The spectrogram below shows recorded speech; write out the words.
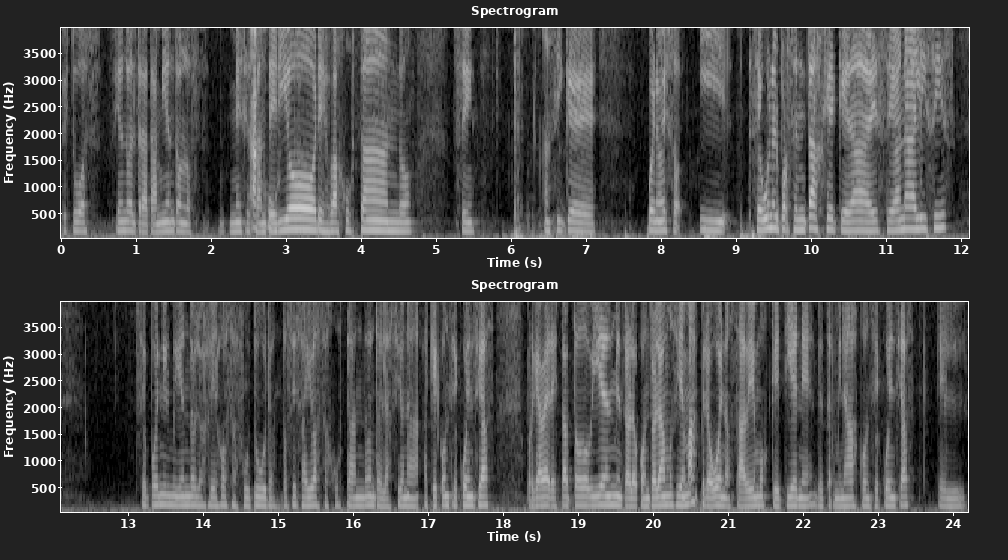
estuvo siendo el tratamiento en los meses Ajusta. anteriores, va ajustando, sí. Así que, bueno, eso. Y según el porcentaje que da ese análisis, se pueden ir midiendo los riesgos a futuro. Entonces ahí vas ajustando en relación a, a qué consecuencias, porque a ver, está todo bien mientras lo controlamos y demás, pero bueno, sabemos que tiene determinadas consecuencias el,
